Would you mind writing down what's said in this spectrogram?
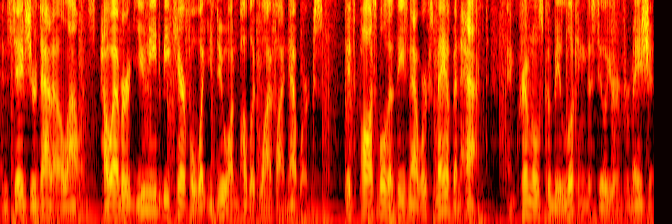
and saves your data allowance. However, you need to be careful what you do on public Wi Fi networks. It's possible that these networks may have been hacked, and criminals could be looking to steal your information.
